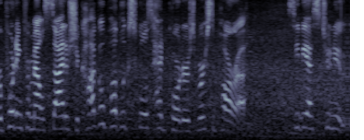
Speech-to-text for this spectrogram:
Reporting from outside of Chicago Public Schools headquarters, Marissa Parra, CBS 2 News.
